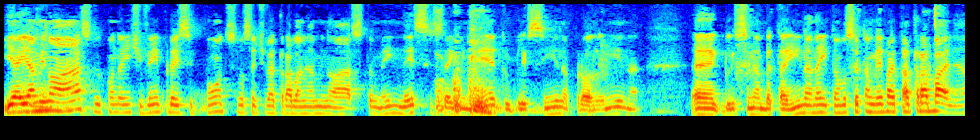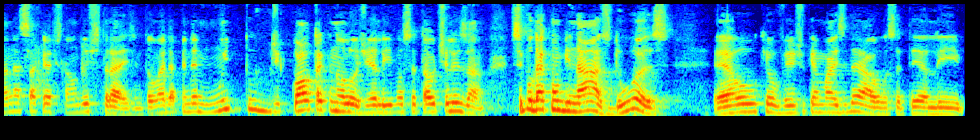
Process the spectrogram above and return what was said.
E aí, aminoácido, quando a gente vem para esse ponto, se você estiver trabalhando aminoácido também nesse segmento, glicina, prolina, é, glicina betaína, né? Então você também vai estar trabalhando essa questão do estresse. Então vai depender muito de qual tecnologia ali você está utilizando. Se puder combinar as duas, é o que eu vejo que é mais ideal. Você ter ali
